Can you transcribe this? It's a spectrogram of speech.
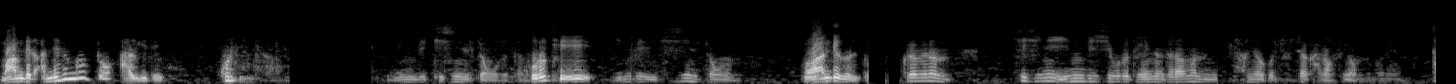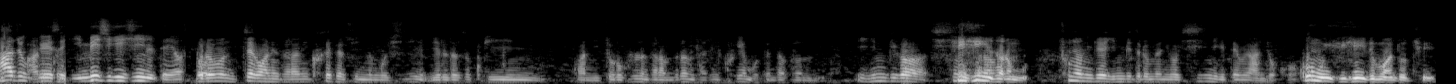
마음대로 안 되는 것도 알게 되고 그러는 거야. 인비 귀신일 경우로 따 그렇지. 인비 시신일 경우는 어, 안 되거든. 그러면은 시신이 인비식으로 돼 있는 사람은 전혀 그 출세할 가망성이 없는 거네요. 사주에서 인비식이 신일 때요. 그러면 째관인 사람이 크게 될 수 있는 것이지 예를 들어서 비인 관 이쪽으로 흐르는 사람들은 사실 크게 못 된다 그런 이 인비가 시신인 시신인 사람 사람은 초년기에 인비 들으면 이거 시신이기 때문에 안 좋고 그러면 시신이 되면 안 좋지.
